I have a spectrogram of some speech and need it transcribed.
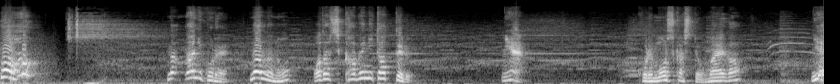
ああな、なにこれ？何なの？私壁に立ってる。にゃこれもしかしてお前が？にゃ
